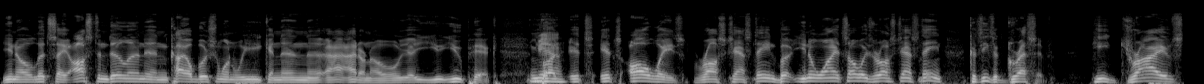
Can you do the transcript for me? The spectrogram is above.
you know, let's say Austin Dillon and Kyle Busch one week, and then uh, I don't know, you you pick. Yeah. But it's it's always Ross Chastain. But you know why it's always Ross Chastain? Because he's aggressive. He drives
